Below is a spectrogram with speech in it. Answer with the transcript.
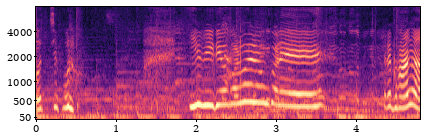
হচ্ছে পুরো। কি ভিডিও করব এরকম করে? এটা ভাঙা?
